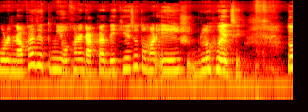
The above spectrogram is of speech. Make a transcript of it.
করে রাখা যে তুমি ওখানে ডাক্তার দেখিয়েছো, তোমার এইগুলো হয়েছে। তো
